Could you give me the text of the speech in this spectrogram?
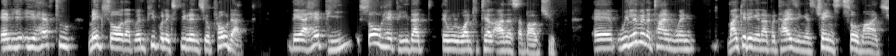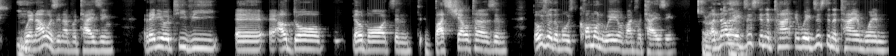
and you, you have to make sure that when people experience your product, they are happy, so happy that they will want to tell others about you. Uh, we live in a time when marketing and advertising has changed so much. When I was in advertising, radio, TV, uh, outdoor billboards, and bus shelters, and those were the most common way of advertising. But now we exist in a time. We exist in a time when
